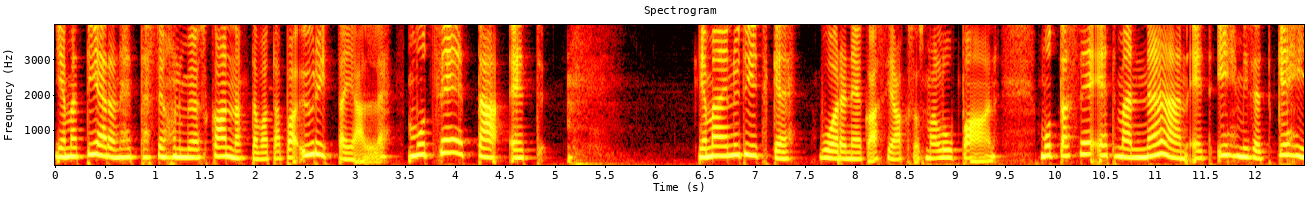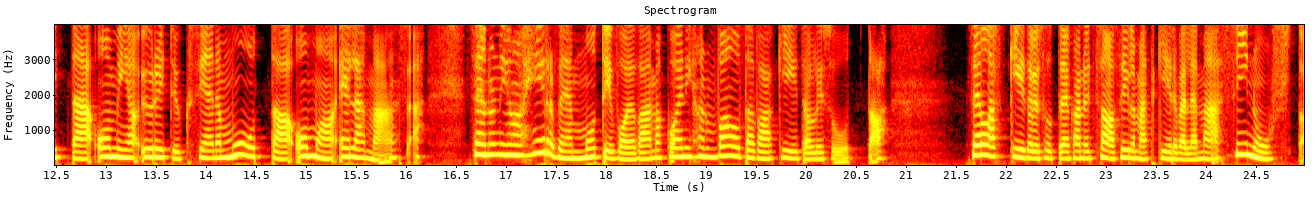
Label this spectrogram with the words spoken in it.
ja mä tiedän, että se on myös kannattava tapa yrittäjälle. Mutta se, että et, ja mä en nyt itke vuoden ekas jaksossa, mä lupaan. Mutta se, että mä näen, että ihmiset kehittää omia yrityksiään ja muuttaa omaa elämäänsä, sehän on ihan hirveän motivoivaa mä koen ihan valtavaa kiitollisuutta. Sellaista kiitollisuutta, joka nyt saa silmät kirvelemään sinusta.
